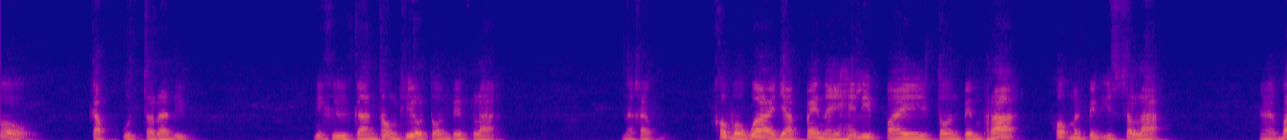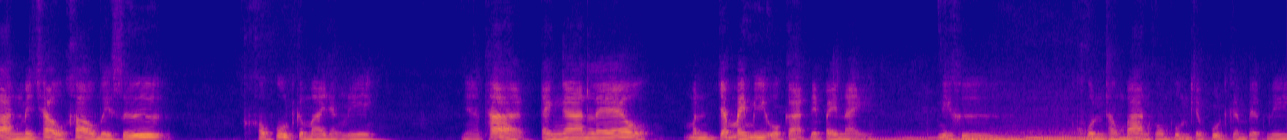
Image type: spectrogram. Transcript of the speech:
ก็กับอุตรดิตถ์นี่คือการท่องเที่ยวตอนเป็นพระนะครับ เขาบอกว่าอยากไปไหนให้รีบไปตอนเป็นพระ เพราะมันเป็นอิสระบ้านไม่เช่าข้าวไม่ซื้อ เขาพูดกันมาอย่างนี้เนี่ยถ้าแต่งงานแล้วมันจะไม่มีโอกาสได้ไปไหน นี่คือคนทางบ้านของผมจะพูดกันแบบนี้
